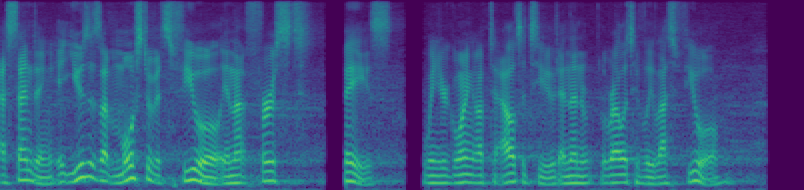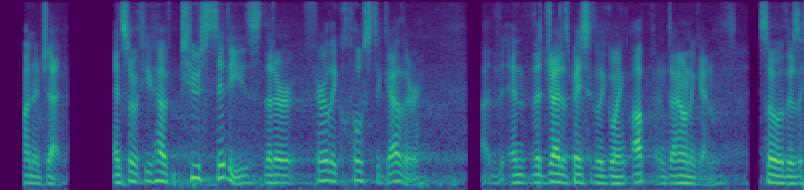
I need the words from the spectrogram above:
ascending, it uses up most of its fuel in that first phase when you're going up to altitude and then relatively less fuel on a jet. And so if you have two cities that are fairly close together, uh, and the jet is basically going up and down again. So there's a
